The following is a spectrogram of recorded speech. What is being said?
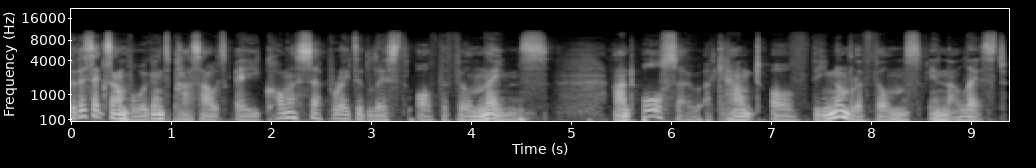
For this example, we're going to pass out a comma-separated list of the film names, and also a count of the number of films in that list.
